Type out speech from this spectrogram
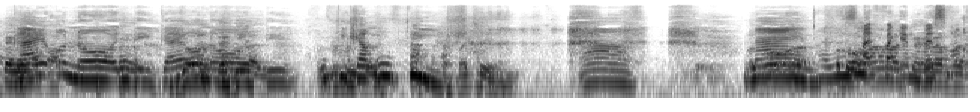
Guy or not, guy or not, ufi fitlha o fitlha. Ah. Nine. This is my fucking best book.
